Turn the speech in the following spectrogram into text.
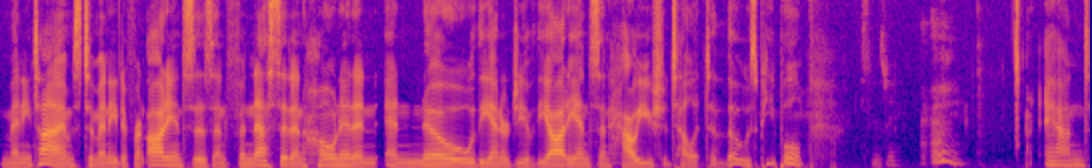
many times to many different audiences and finesse it and hone it and, and know the energy of the audience and how you should tell it to those people. Excuse me. and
